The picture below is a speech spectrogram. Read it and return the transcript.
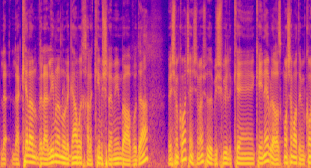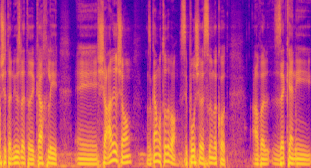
להקל ולהעלים לנו לגמרי חלקים שלמים בעבודה, ויש מקומות שאני אשתמש בזה בשביל כ-enabler, אז כמו שאמרתי, במקום שאת הניוזלטר ייקח לי אה, שעה לרשום, אז גם אותו דבר, סיפור של 20 דקות. אבל זה כי אני,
